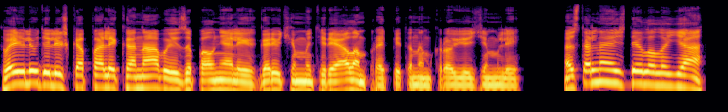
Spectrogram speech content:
Твои люди лишь копали канавы и заполняли их горючим материалом, пропитанным кровью земли. Остальное сделала я,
